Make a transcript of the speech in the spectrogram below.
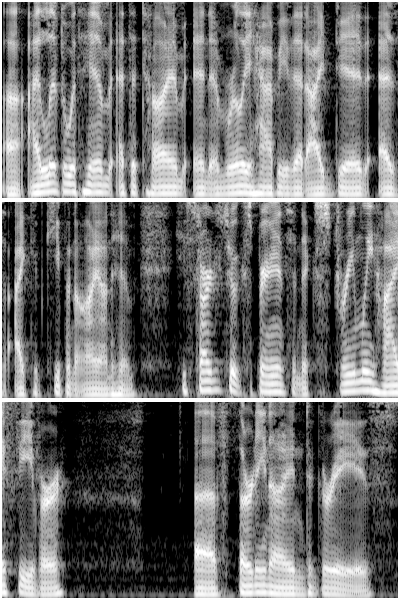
Uh, I lived with him at the time and am really happy that I did, as I could keep an eye on him he started to experience an extremely high fever of 39 degrees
